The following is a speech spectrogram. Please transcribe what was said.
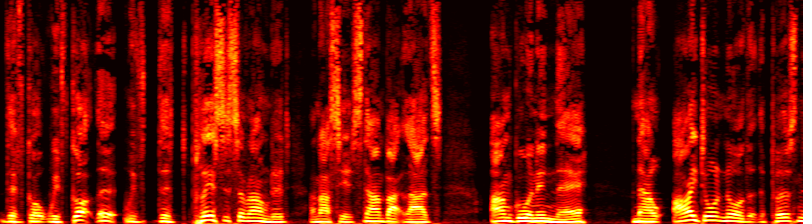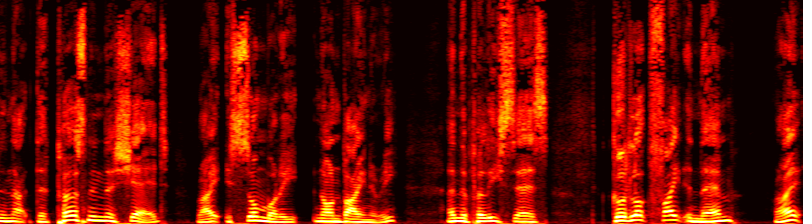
They've got. We've got the. We've the place is surrounded, and I say, stand back, lads. I'm going in there. Now I don't know that the person in that the person in the shed, right, is somebody non-binary, and the police says, "Good luck fighting them," right?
